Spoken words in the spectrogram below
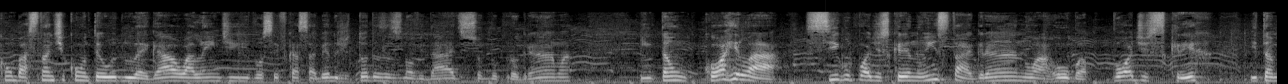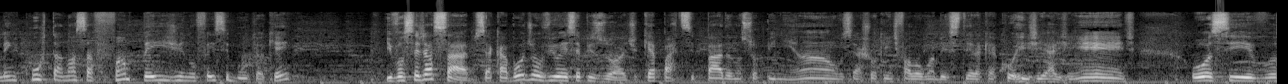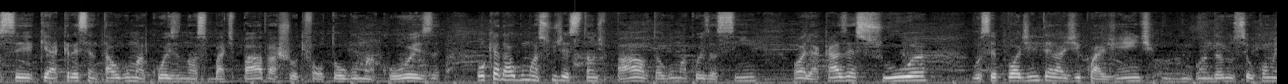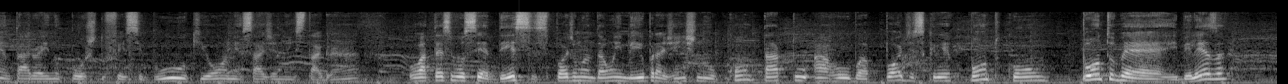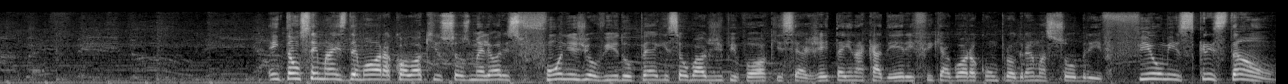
com bastante conteúdo legal, além de você ficar sabendo de todas as novidades sobre o programa. Então corre lá, siga o Pode Escrever no Instagram, no arroba Pode Escrever, e também curta a nossa fanpage no Facebook, ok? E você já sabe, se acabou de ouvir esse episódio, quer participar da nossa opinião, você achou que a gente falou alguma besteira, quer corrigir a gente, ou se você quer acrescentar alguma coisa no nosso bate-papo, achou que faltou alguma coisa, ou quer dar alguma sugestão de pauta, alguma coisa assim, olha, a casa é sua, você pode interagir com a gente, mandando o seu comentário aí no post do Facebook ou uma mensagem no Instagram ou até se você é desses, pode mandar um e-mail pra gente no contato arroba podescrer.com.br, beleza? Então, sem mais demora, coloque os seus melhores fones de ouvido, pegue seu balde de pipoca se ajeita aí na cadeira e fique agora com um programa sobre filmes cristãos.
